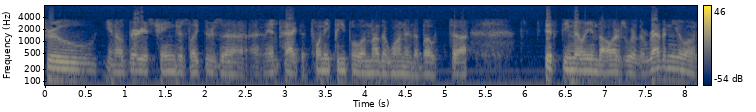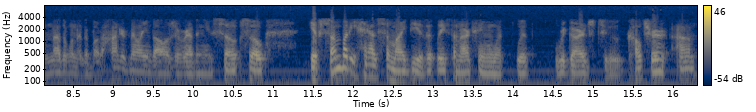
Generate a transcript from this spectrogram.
through you know various changes. Like there's a, an impact of 20 people, another one at about uh, 50 million dollars worth of revenue, another one at about 100 million dollars of revenue. So so if somebody has some ideas, at least on our team with, with regards to culture, um,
